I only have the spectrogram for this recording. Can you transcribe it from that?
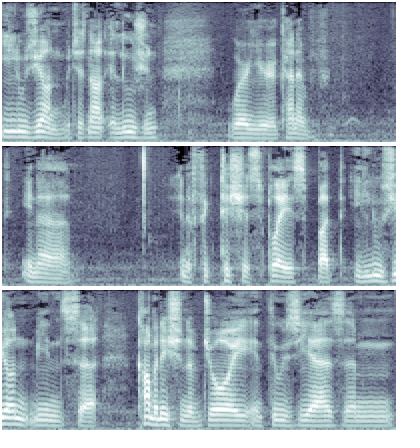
ilusión, which is not illusion, where you're kind of in a in a fictitious place, but illusion means a combination of joy, enthusiasm,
